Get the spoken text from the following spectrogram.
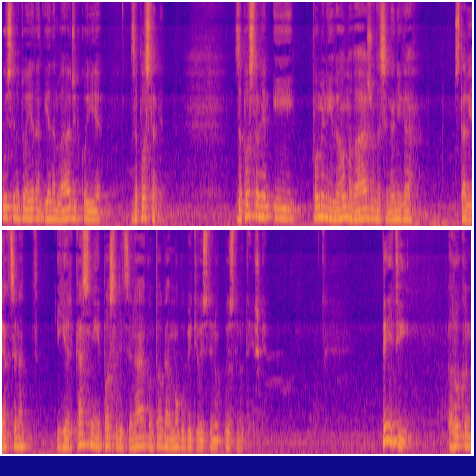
Uistinu to je jedan, jedan vađib koji je zapostavljen. Zapostavljen i po meni je veoma važno da se na njega stavi akcenat, jer kasnije posljedice nakon toga mogu biti uistinu, uistinu teške. Peti rukon,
